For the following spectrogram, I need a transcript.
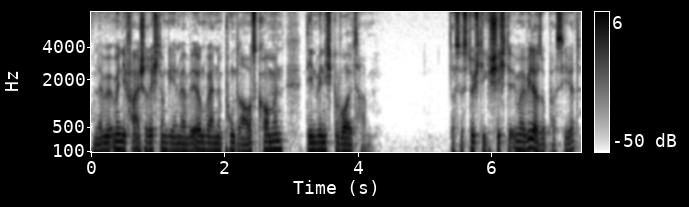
Und wenn wir immer in die falsche Richtung gehen, werden wir irgendwann an einen Punkt rauskommen, den wir nicht gewollt haben. Das ist durch die Geschichte immer wieder so passiert.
